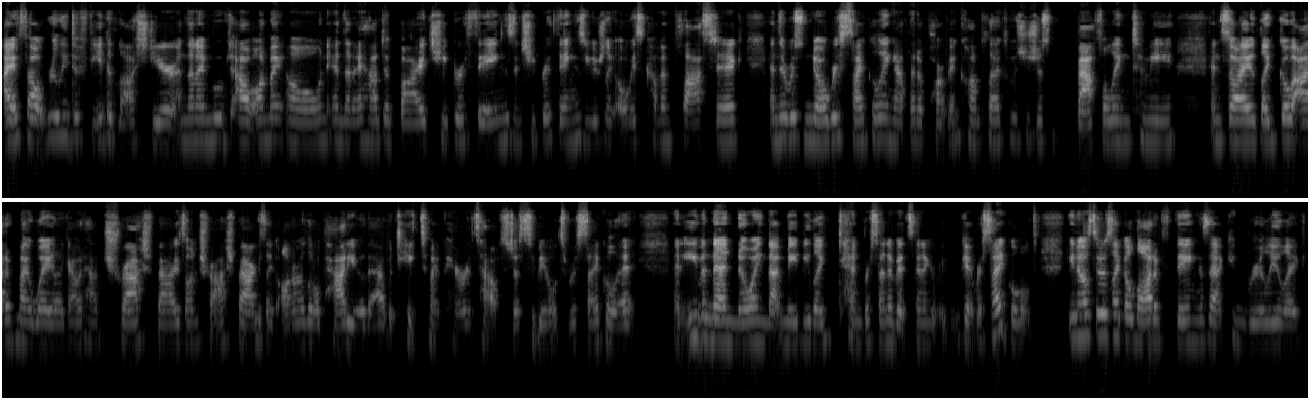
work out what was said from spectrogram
I felt really defeated last year. And then I moved out on my own and then I had to buy cheaper things. And cheaper things usually always come in plastic. And there was no recycling at that apartment complex, which is just baffling to me. And so I'd like go out of my way. Like I would have trash bags on trash bags, like on our little patio that I would take to my parents' house just to be able to recycle it. And even then, knowing that maybe like 10% of it's going to get recycled, you know, so there's like a lot of things that can really like,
